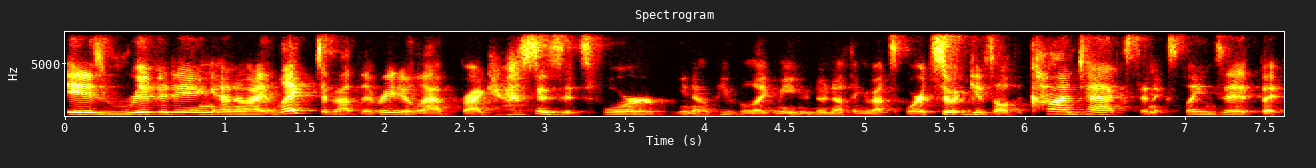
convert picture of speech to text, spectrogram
it is riveting and what i liked about the Radiolab broadcast is it's for you know people like me who know nothing about sports so it gives all the context and explains it but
